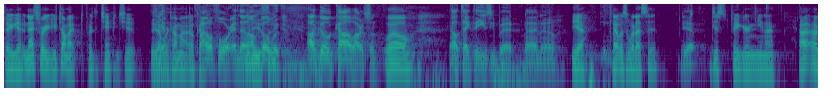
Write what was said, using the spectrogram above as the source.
there you go. And that's for you're talking about for the championship. Is that what we're talking about? Okay. Final four, and then What I'll go think? with I'll go with Kyle Larson. Well, I'll take the easy bet. I know. yeah, that was what I said. Yep. Just figuring, you know, I, I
